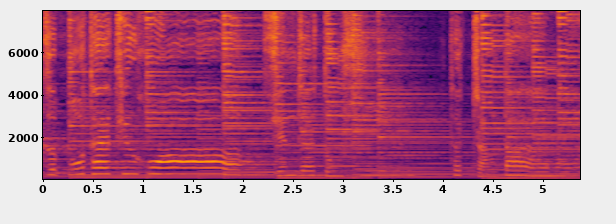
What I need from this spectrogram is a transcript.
子不太听话，现在懂事，他长大了。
